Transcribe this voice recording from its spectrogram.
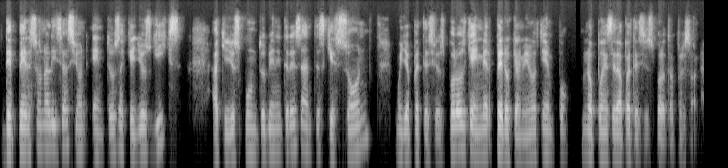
de personalización en todos aquellos geeks, aquellos puntos bien interesantes que son muy apetecidos por los gamers, pero que al mismo tiempo no pueden ser apetecidos por otra persona.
